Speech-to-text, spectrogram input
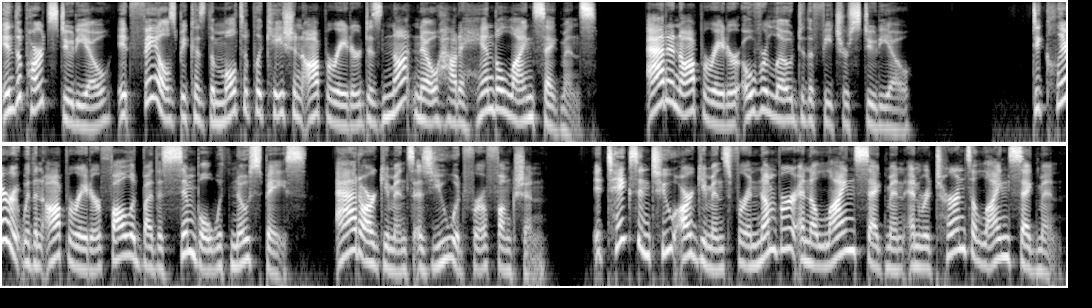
In the Part Studio, it fails because the multiplication operator does not know how to handle line segments. Add an operator overload to the Feature Studio. Declare it with an operator followed by the symbol with no space. Add arguments as you would for a function. It takes in two arguments for a number and a line segment and returns a line segment.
